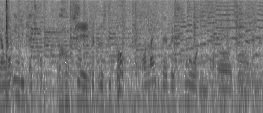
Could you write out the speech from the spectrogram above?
yang walk in je tak cukup. Oh, So kita terus tutup, online kita base semua walk in. Oh, okey.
